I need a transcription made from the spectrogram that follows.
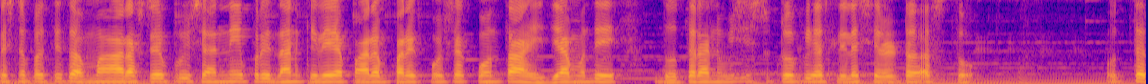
प्रश्न महाराष्ट्रीय पुरुषांनी परिधान केलेला पारंपरिक पोशाख कोणता आहे? ज्यामध्ये धोतर आणि विशिष्ट टोपी असलेला शर्ट असतो. उत्तर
